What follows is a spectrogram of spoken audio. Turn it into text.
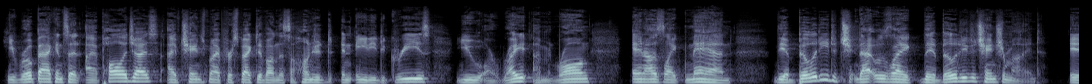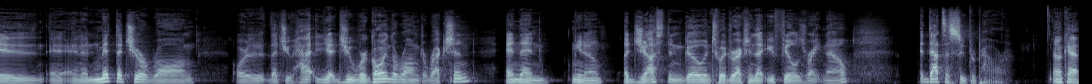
He wrote back and said, I apologize. I've changed my perspective on this 180 degrees. You are right. I'm wrong. And I was like, man, the ability to ch- that was like the ability to change your mind is and, and admit that you're wrong or that you had yet you were going the wrong direction and then, you know, adjust and go into a direction that you feel is right now, that's a superpower. Okay.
